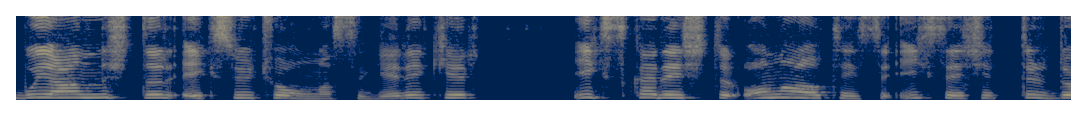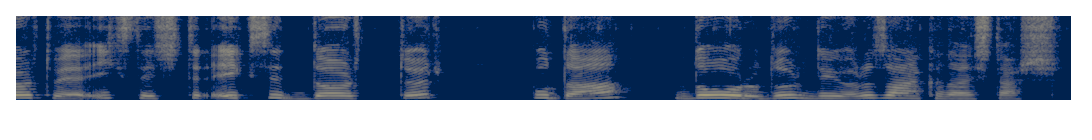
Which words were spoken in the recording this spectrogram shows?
Bu yanlıştır. Eksi 3 olması gerekir. x kare eşittir 16 ise x eşittir 4 veya x eşittir eksi 4'tür. Bu da doğrudur diyoruz arkadaşlar.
